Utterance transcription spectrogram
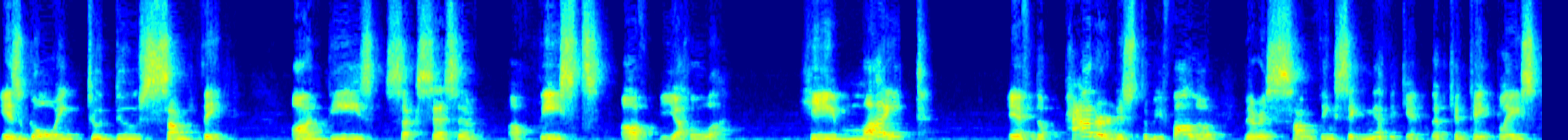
is going to do something on these successive uh, feasts of Yahuwah. He might, if the pattern is to be followed, there is something significant that can take place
